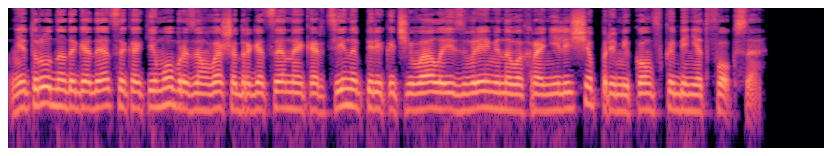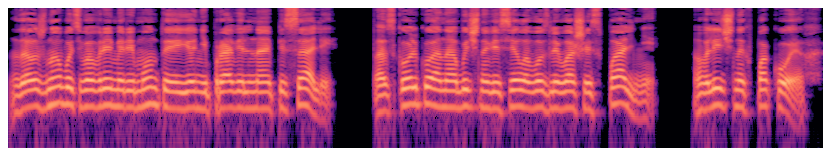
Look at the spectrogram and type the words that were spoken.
Нетрудно догадаться, каким образом ваша драгоценная картина перекочевала из временного хранилища прямиком в кабинет Фокса. Должно быть, во время ремонта ее неправильно описали, поскольку она обычно висела возле вашей спальни, в личных покоях.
